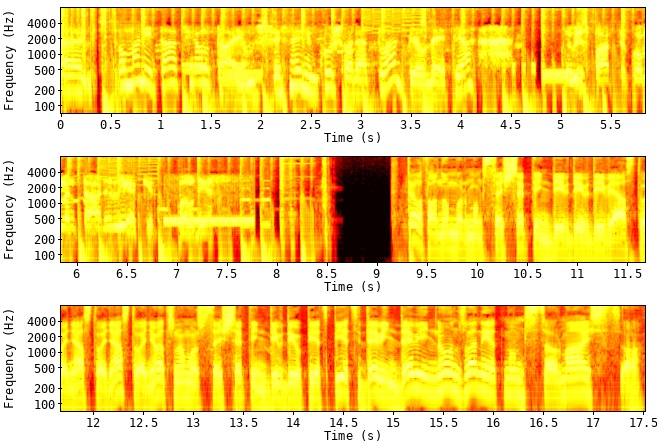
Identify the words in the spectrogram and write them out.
Uh, nu man ir tāds jautājums, es nezinu, kurš varētu to atbildēt. Ja? Nu, vispār tie komentāri lieki. Paldies! Telefona numurs mums 6722, 888, otrs numurs 6722, 559, nu un zvaniet mums caur mājas. Oh,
